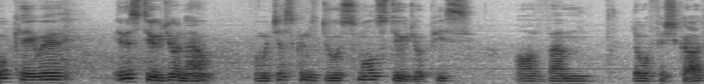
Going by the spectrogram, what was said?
Okay, we're in the studio now and we're just going to do a small studio piece of um, lower Fishguard.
